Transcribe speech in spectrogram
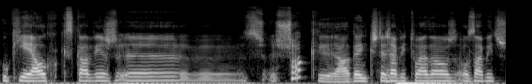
o que é algo que se talvez uh, choque alguém que esteja é. habituado aos, aos hábitos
